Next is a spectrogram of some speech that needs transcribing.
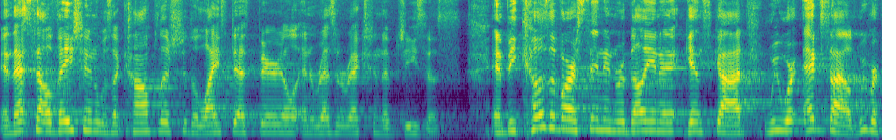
And that salvation was accomplished through the life, death, burial, and resurrection of Jesus. And because of our sin and rebellion against God, we were exiled. We were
